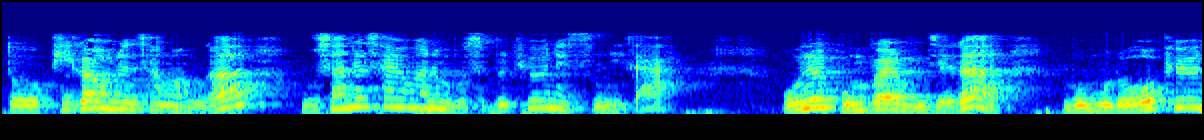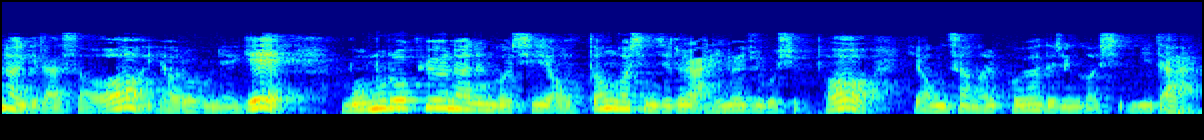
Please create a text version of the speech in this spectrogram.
또 비가 오는 상황과 우산을 사용하는 모습을 표현했습니다. 오늘 공부할 문제가 몸으로 표현하기라서 여러분에게 몸으로 표현하는 것이 어떤 것인지를 알려주고 싶어 영상을 보여드린 것입니다.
